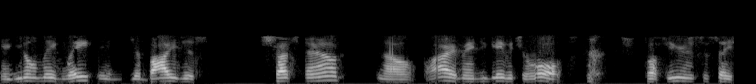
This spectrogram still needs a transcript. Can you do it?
and you don't make weight and your body just shuts down, you know, all right, man, you gave it your all. but if you just say,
